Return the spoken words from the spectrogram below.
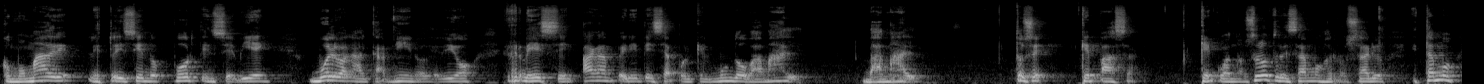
como madre, le estoy diciendo, pórtense bien, vuelvan al camino de Dios, recen, hagan penitencia porque el mundo va mal, va mal. Entonces, ¿qué pasa? Que cuando nosotros rezamos el rosario, estamos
